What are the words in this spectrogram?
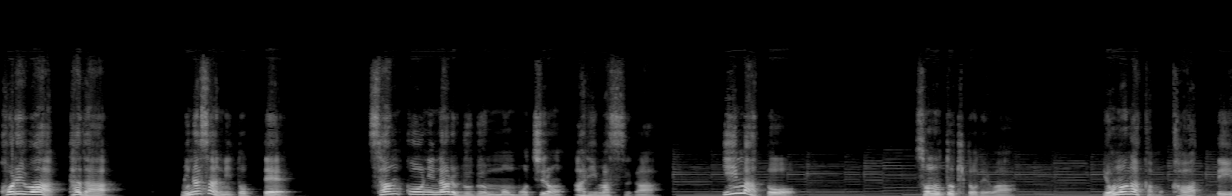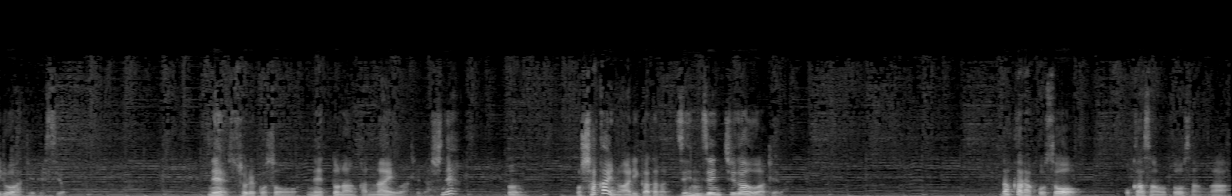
これは、ただ、皆さんにとって参考になる部分ももちろんありますが、今とその時とでは世の中も変わっているわけですよ。ね、それこそネットなんかないわけだしね。うん。社会のあり方が全然違うわけだ。だからこそ、お母さんお父さんが、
